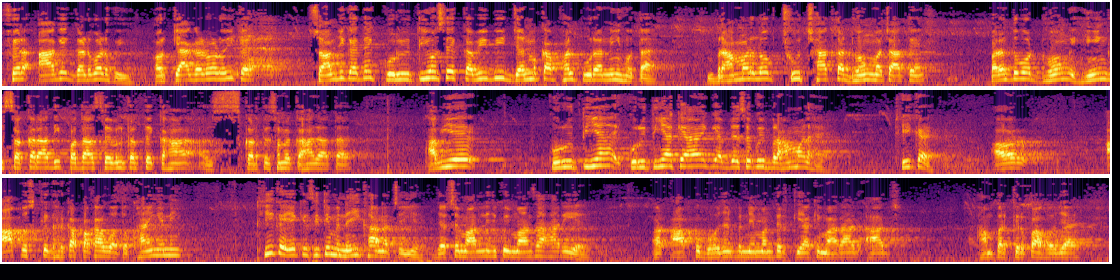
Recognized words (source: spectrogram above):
फिर आगे गड़बड़ हुई। और क्या गड़बड़ हुई? स्वामी जी कहते हैं, कुरीतियों से कभी भी जन्म का फल पूरा नहीं होता है। ब्राह्मण लोग छूत छात का ढोंग मचाते हैं। परंतु वो ढोंग, हींग, शक्कर आदि पदार्थ सेवन करते कहा, करते समय कहा जाता है? अब ये कुरीतियाँ कुरीतियाँ क्या है कि अब जैसे कोई ब्राह्मण है, ठीक है, और आप उसके घर का पका हुआ तो खाएँगे नहीं। ठीक है, एक स्थिति में नहीं खाना चाहिए। जैसे मान लीजिए कोई मांसाहारी है, और आपको भोजन पर निमंत्रित किया कि महाराज, आज हम पर कृपा हो जाए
